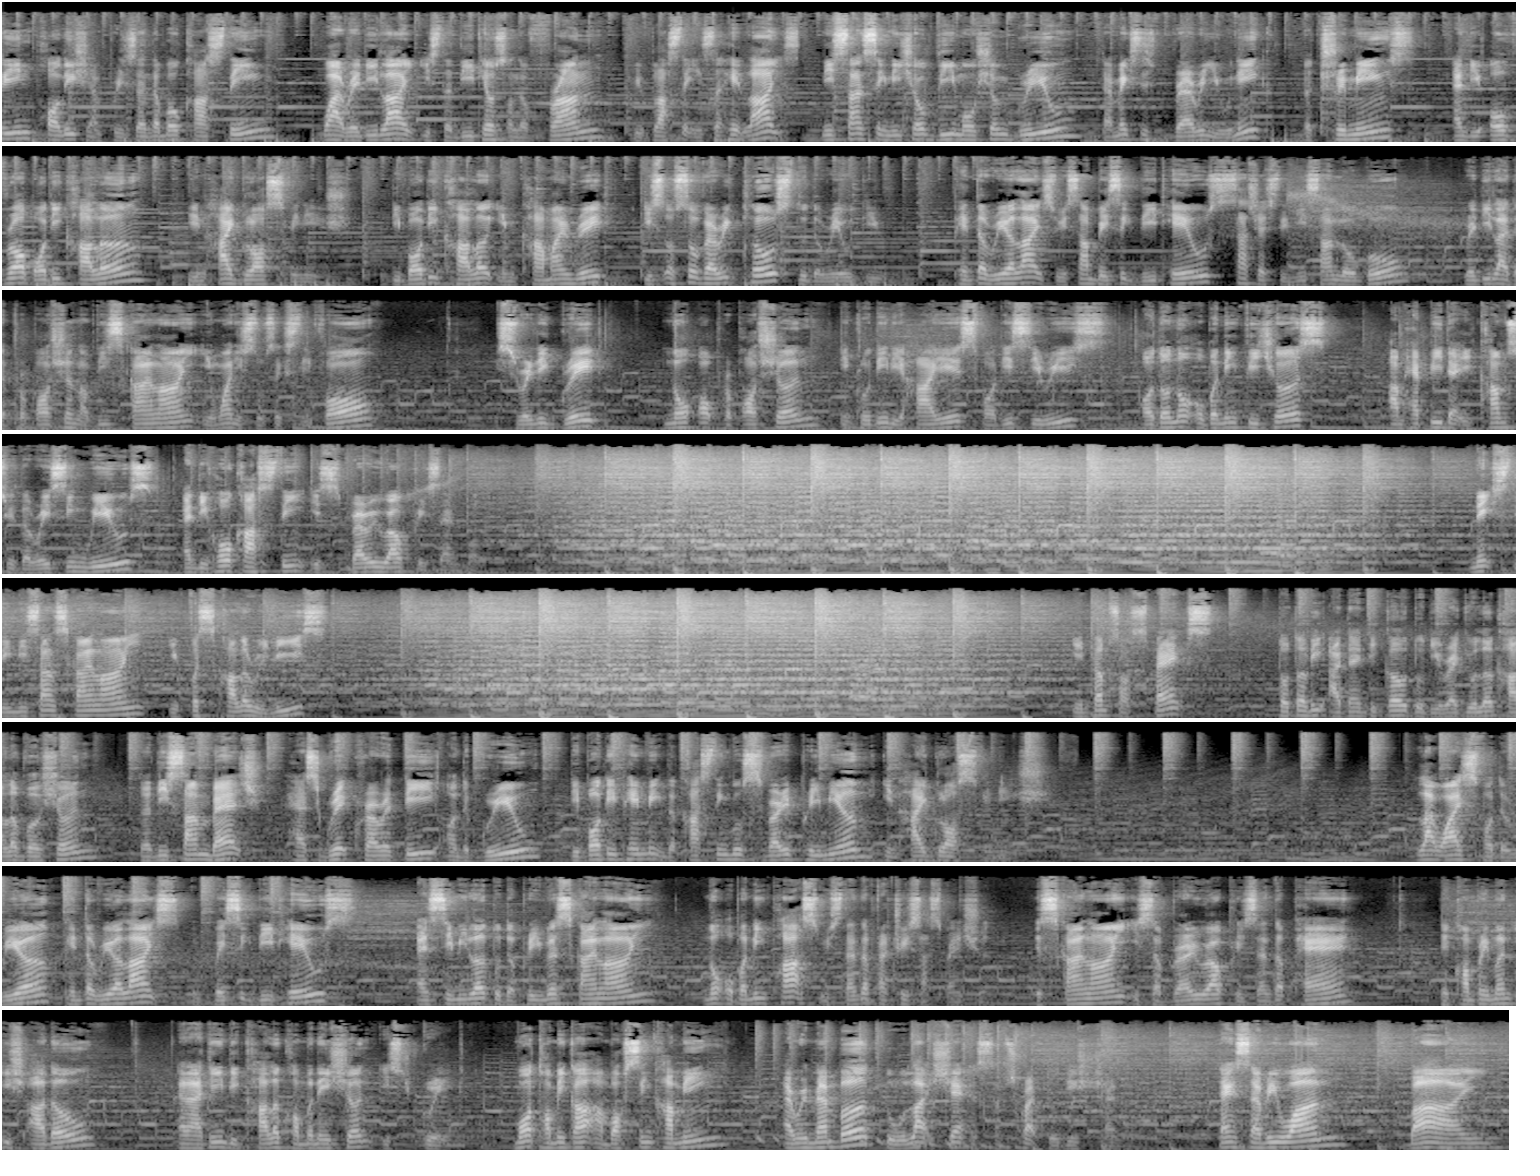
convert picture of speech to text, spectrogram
Clean, polished and presentable casting what I really like is the details on the front with plastic insert headlights, Nissan signature V-motion grille that makes it very unique, the trimmings, and the overall body color in high gloss finish. The body color in carmine red is also very close to the real deal. Painted rear lights with some basic details such as the Nissan logo, really like the proportion of this skyline in 1 is to 64. It's really great, no odd proportion, including the highest for this series. Although no opening features, I'm happy that it comes with the racing wheels and the whole casting is very well presented. Next, the Nissan Skyline in first color release. In terms of specs, totally identical to the regular color version, the Nissan badge has great clarity on the grille. The body paint makes the casting looks very premium in high gloss finish. Likewise for the rear, painted rear lights with basic details and similar to the previous Skyline, no opening parts with standard factory suspension. The Skyline is a very well presented pair. They complement each other and I think the color combination is great. More Tomica unboxing coming and remember to like, share and subscribe to this channel. Thanks everyone. Bye.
